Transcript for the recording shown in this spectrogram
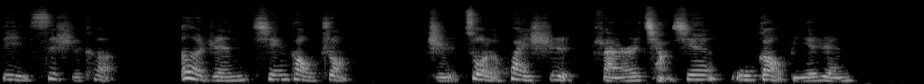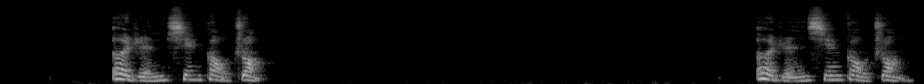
第四十课：恶人先告状，只做了坏事，反而抢先诬告别人。恶人先告状，恶人先告状，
